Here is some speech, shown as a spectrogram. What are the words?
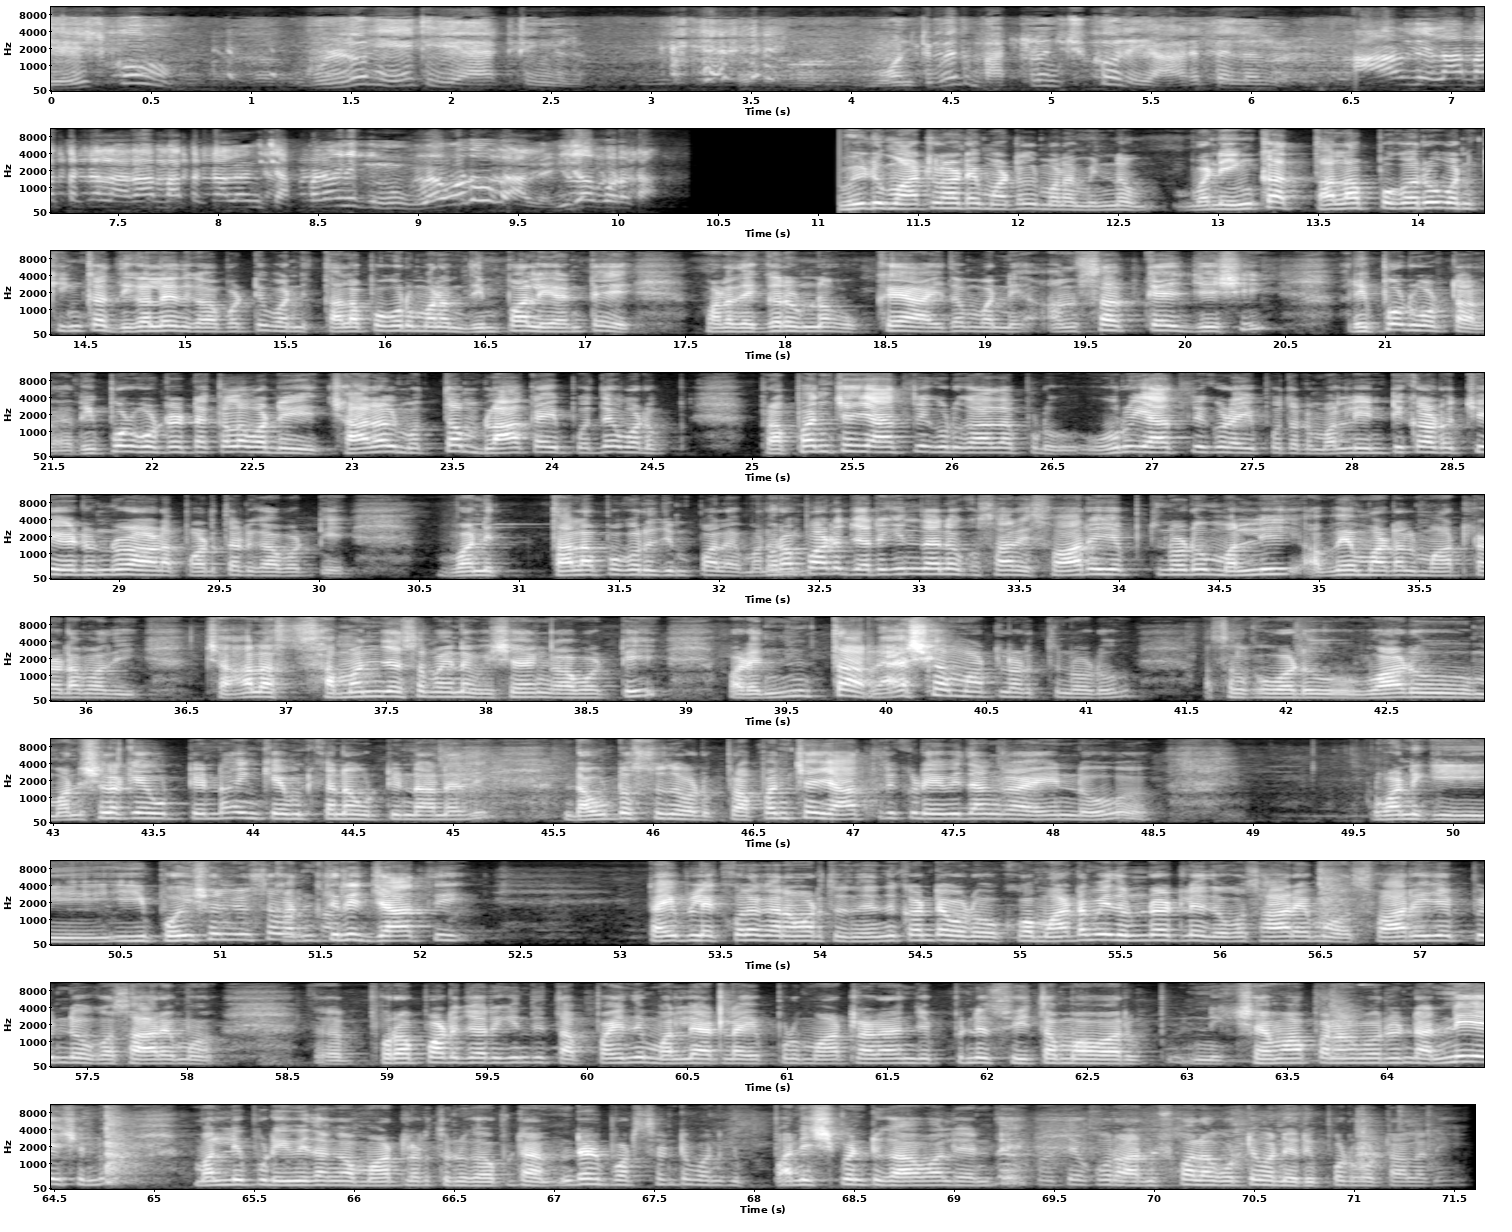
చేసుకో. గుళ్ళో నేటి యాక్టింగ్లు. ఒంటి మీద బట్టలు ఉంచుకోరు ఆడపిల్లలు. ఆడలు ఇలా బతకాలి అలా బతకాలని చెప్పడానికి నువ్వెవడు రాలే ఇదా కొడక. వీడు మాట్లాడే మాటలు మనం విన్నాం. వాడిని ఇంకా తల పొగరు వానికి ఇంకా దిగలేదు కాబట్టి వాడిని తల పొగరు మనం దింపాలి అంటే మన దగ్గర ఉన్న ఒకే ఆయుధం వాడిని అన్సబ్స్క్రైబ్ చేసి రిపోర్ట్ కొట్టాలి. రిపోర్ట్ కొట్టేటక్కల వాడి ఛానల్ మొత్తం బ్లాక్ అయిపోతే వాడు ప్రపంచ యాత్రికుడు కాదు అప్పుడు ఊరు యాత్రికుడు అయిపోతాడు. మళ్ళీ ఇంటికాడ వచ్చి ఏడున్నో ఆడ పడతాడు కాబట్టి వాడిని తలపొగరు దింపాలి. మన పొరపాటు జరిగిందని ఒకసారి సారీ చెప్తున్నాడు. మళ్ళీ అవే మాటలు మాట్లాడడం అది చాలా సమంజసమైన విషయం కాబట్టి వాడు ఎంత ర్యాష్గా మాట్లాడుతున్నాడు. అసలు వాడు వాడు మనుషులకే పుట్టిండా ఇంకేమిటికైనా పుట్టిండా అనేది డౌట్ వస్తుంది. వాడు ప్రపంచ యాత్రికుడు ఏ విధంగా అయిండో వానికి ఈ పొజిషన్ చూస్తే కంతిరి జాతి టైపులు ఎక్కువగా కనబడుతుంది. ఎందుకంటే వాడు ఒక్క మాట మీద ఉండట్లేదు. ఒకసారేమో సారీ చెప్పిండు ఒకసారేమో పొరపాటు జరిగింది తప్పైంది మళ్ళీ అట్లా ఎప్పుడు మాట్లాడాలని చెప్పిండు. సీతమ్మ వారు క్షమాపణ కోరిండు అన్నీ చేసిండు. మళ్ళీ ఇప్పుడు ఈ విధంగా మాట్లాడుతుండు కాబట్టి హండ్రెడ్ పర్సెంట్ వానికి పనిష్మెంట్ కావాలి అంటే ప్రతి ఒక్కరు అన్ఫాలో కొట్టి వాడిని రిపోర్ట్ కొట్టాలని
